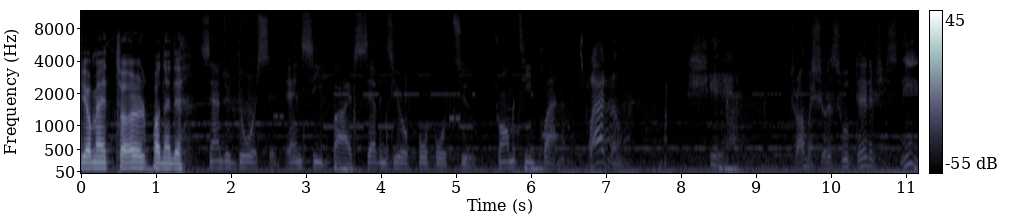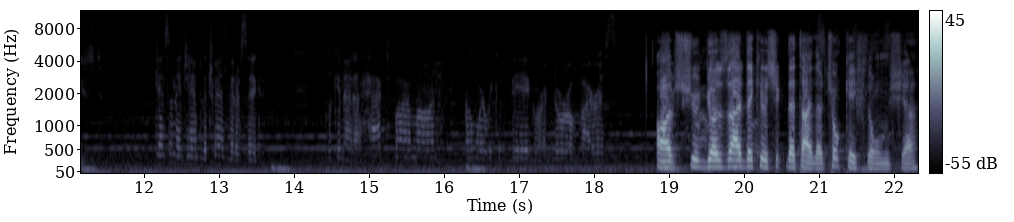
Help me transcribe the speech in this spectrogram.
Biyometre paneli. Sandra Dorset, NC570442. Trauma Team Platinum. Platinum? Shit. Trauma should have swooped in if she sneezed. Guessing they jammed the transmitter, Sig. Looking at a hacked Biomon, firmware reconfig, or a neurovirus. Abi şu gözlerdeki ışık detayları çok keyifli olmuş ya.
